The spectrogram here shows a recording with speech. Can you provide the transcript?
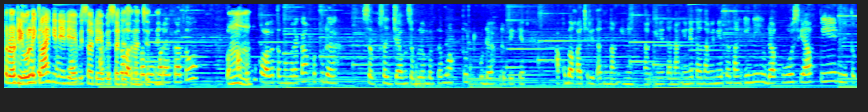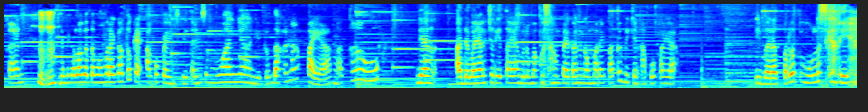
Perlu diulik lagi nih di teman-teman, episode aku selanjutnya. mereka tuh aku Hmm. tuh kalau ketemu mereka aku tuh udah se- sejam sebelum bertemu aku tuh udah berpikir aku bakal cerita tentang ini tentang ini tentang ini tentang ini tentang ini udah aku siapin gitu kan. Dan kalau ketemu mereka tuh kayak aku pengen ceritain semuanya gitu. Entah kenapa ya nggak tahu. Dan ada banyak cerita yang belum aku sampaikan ke mereka tuh bikin aku kayak ibarat perut mules kali ya.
